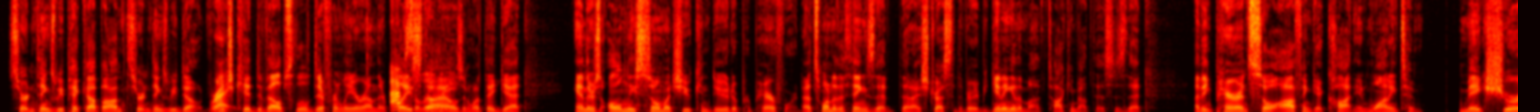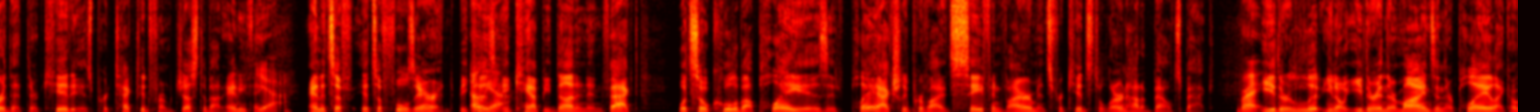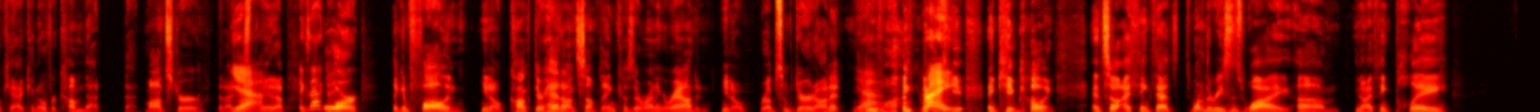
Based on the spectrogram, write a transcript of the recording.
certain things we pick up on, certain things we don't. Right. Each kid develops a little differently around their play Absolutely. styles and what they get, and there's only so much you can do to prepare for it. That's one of the things that that I stressed at the very beginning of the month, talking about this, is that I think parents so often get caught in wanting to make sure that their kid is protected from just about anything Yeah. and it's a it's a fool's errand oh, because Oh, yeah. it can't be done. And in fact, what's so cool about play is it, play actually provides safe environments for kids to learn how to bounce back. Right. Either lit, you know, either in their minds in their play, like okay, I can overcome that that monster that I Yeah, just made up, exactly. or they can fall and you know conk their head on something because they're running around and you know rub some dirt on it, Yeah. move on, and Right. keep- and keep going. And so I think that's one of the reasons why um, you know I think play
